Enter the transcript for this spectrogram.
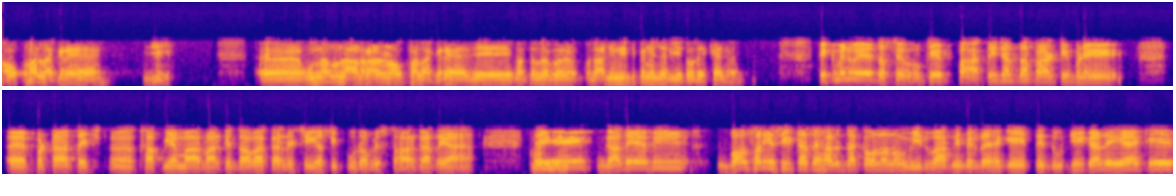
ਔਖਾ ਲੱਗ ਰਿਹਾ ਹੈ। ਜੀ। ਉਹਨਾਂ ਨੂੰ ਨਾਲ ਰਲਣਾ ਔਖਾ ਲੱਗ ਰਿਹਾ ਹੈ। ਜੇ ਮਤਲਬ ਰਾਜਨੀਤਿਕ ਨਜ਼ਰੀਏ ਤੋਂ ਦੇਖਿਆ ਜਾਵੇ। ਇੱਕ ਮੈਨੂੰ ਇਹ ਦੱਸਿਓ ਕਿ ਭਾਰਤੀ ਜਨਤਾ ਪਾਰਟੀ ਬੜੇ ਪੱਟਾਂ ਤੇ ਥਾਪੀਆਂ ਮਾਰ-ਮਾਰ ਕੇ ਦਾਵਾ ਕਰ ਰਹੀ ਸੀ। ਅਸੀਂ ਪੂਰਾ ਵਿਸਥਾਰ ਕਰ ਰਹੇ ਹਾਂ। ਤੇ ਗੱਲ ਇਹ ਹੈ ਵੀ ਬਹੁਤ ਸਾਰੀਆਂ ਸੀਟਾਂ ਤੇ ਹਾਲੇ ਤੱਕ ਉਹਨਾਂ ਨੂੰ ਉਮੀਦਵਾਰ ਨਹੀਂ ਮਿਲ ਰਹੇ ਹੈਗੇ। ਤੇ ਦੂਜੀ ਗੱਲ ਇਹ ਹੈ ਕਿ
